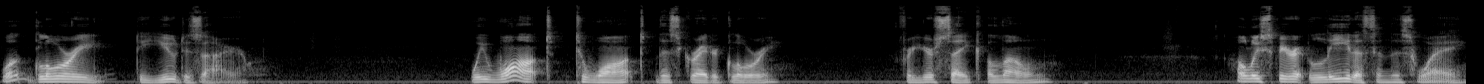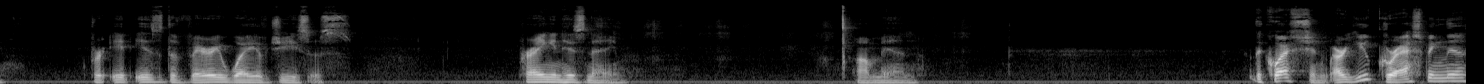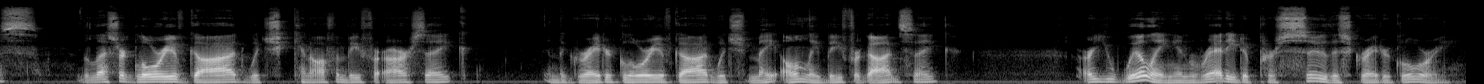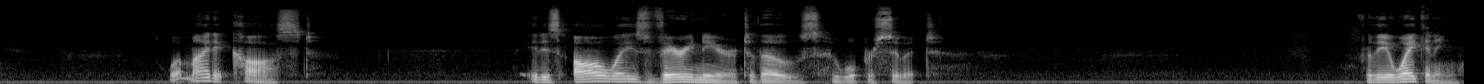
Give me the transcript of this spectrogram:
what glory do you desire? We want to want this greater glory for your sake alone. Holy Spirit, lead us in this way, for it is the very way of Jesus. Praying in his name. Amen. The question Are you grasping this? the lesser glory of God, which can often be for our sake, and the greater glory of God, which may only be for God's sake? Are you willing and ready to pursue this greater glory? What might it cost? It is always very near to those who will pursue it. For the awakening,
